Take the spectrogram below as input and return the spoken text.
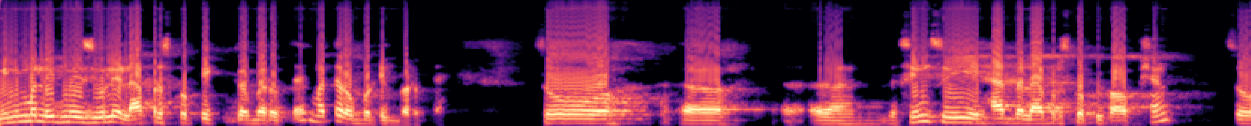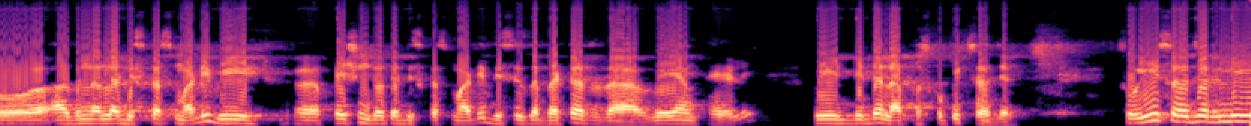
minimal invasively laparoscopic ಬರುತ್ತೆ, ಮತ್ತೆ ರೋಬೋಟಿಕ್ ಬರುತ್ತೆ. So since we had the laparoscopic option so ಅದನ್ನೆಲ್ಲ ಡಿಸ್ಕಸ್ ಮಾಡಿ ವಿ ಪೇಷಂಟ್ ಜೊತೆ ಡಿಸ್ಕಸ್ ಮಾಡಿ this is the better way ಅಂತ ಹೇಳಿ we did a laparoscopic surgery so ಈ ಸರ್ಜರಿಲಿ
